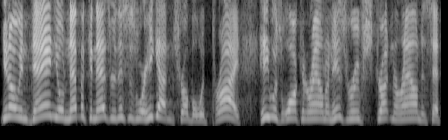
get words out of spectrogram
You know, in Daniel, Nebuchadnezzar, this is where he got in trouble with pride. He was walking around on his roof, strutting around, and said,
